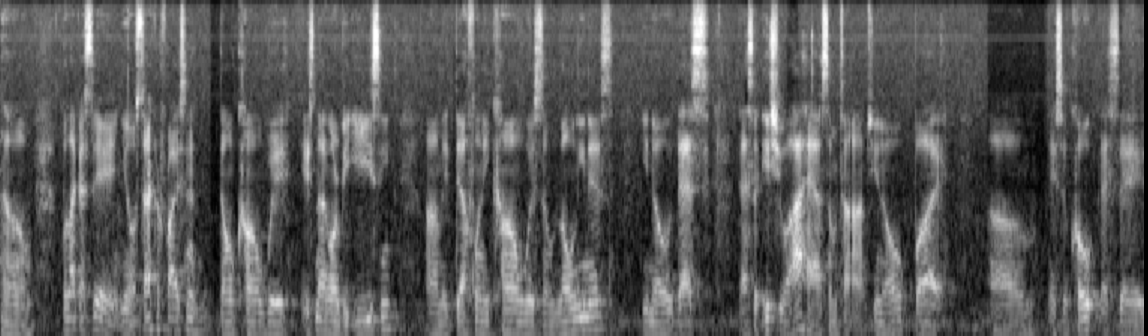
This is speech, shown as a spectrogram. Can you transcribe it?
Um, but like I said, you know, sacrificing don't come with, it's not gonna be easy. Um, it definitely come with some loneliness. You know, that's, that's an issue I have sometimes, you know, but um, it's a quote that says,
